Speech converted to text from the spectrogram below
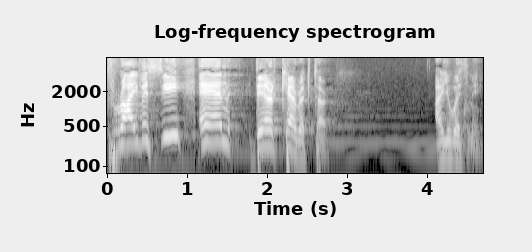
privacy and their character. Are you with me?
